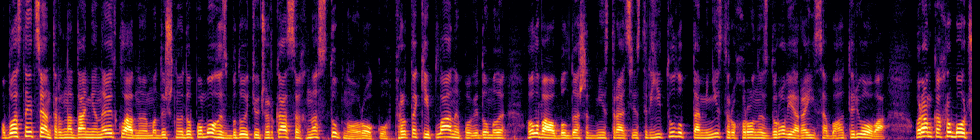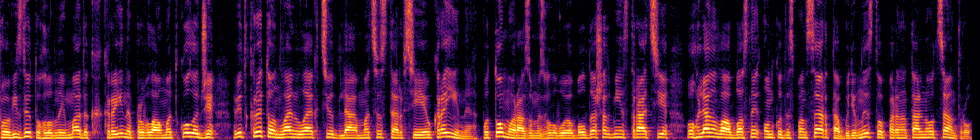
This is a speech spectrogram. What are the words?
Обласний центр надання невідкладної медичної допомоги збудують у Черкасах наступного року. Про такі плани повідомили голова облдержадміністрації Сергій Тулуб та міністр охорони здоров'я Раїса Богатирьова. У рамках робочого візиту головний медик країни провела у медколеджі відкриту онлайн-лекцію для медсестер всієї України. Потім разом із головою облдержадміністрації оглянула обласний онкодиспансер та будівництво перинатального центру.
